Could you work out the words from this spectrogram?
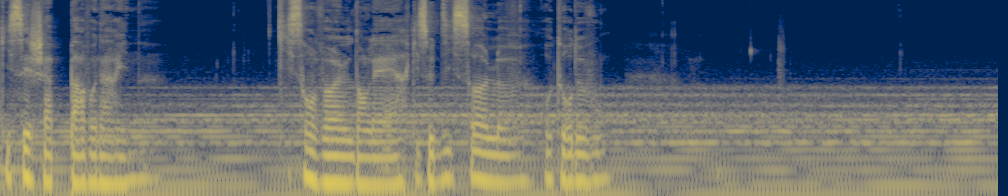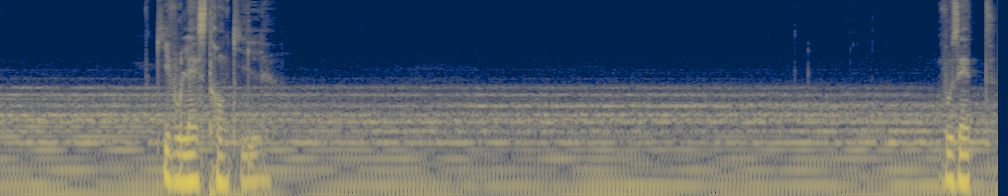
qui s'échappent par vos narines qui s'envolent dans l'air, qui se dissolvent autour de vous. qui vous laissent tranquille. Vous êtes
